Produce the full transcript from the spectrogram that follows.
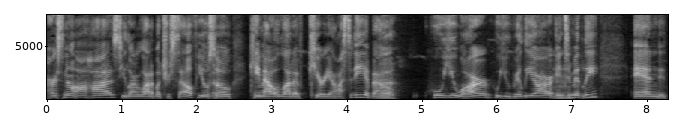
Personal ahas. You learn a lot about yourself. You also came out with a lot of curiosity about who you are, who you really are Mm-hmm. intimately. And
